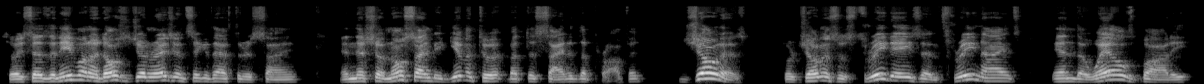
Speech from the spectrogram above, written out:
So he says, An evil and adulterous generation seeketh after a sign, and there shall no sign be given to it but the sign of the prophet Jonas. For Jonas was three days and three nights in the whale's body,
